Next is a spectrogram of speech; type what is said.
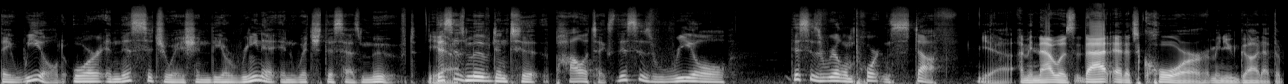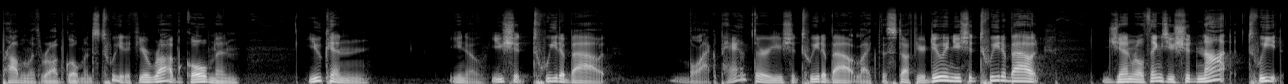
they wield, or in this situation, the arena in which this has moved. This has moved into politics. This is real. This is real important stuff. Yeah, I mean that was that at its core. I mean, you got at the problem with Rob Goldman's tweet. If you're Rob Goldman, you can, you know, you should tweet about Black Panther. You should tweet about like the stuff you're doing. You should tweet about general things. You should not tweet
